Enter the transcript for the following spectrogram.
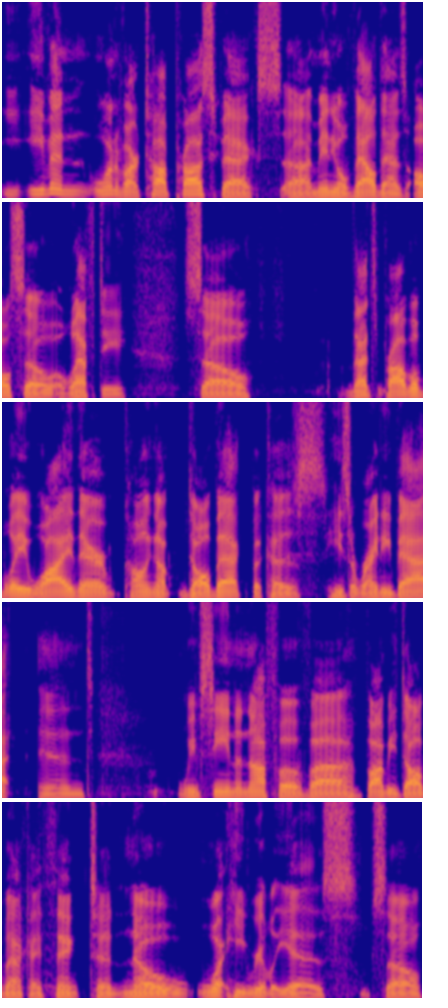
even one of our top prospects, uh, Enmanuel Valdez, also a lefty. So that's probably why they're calling up Dalbec because he's a righty bat. And we've seen enough of uh, Bobby Dalbec, I think, to know what he really is. So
